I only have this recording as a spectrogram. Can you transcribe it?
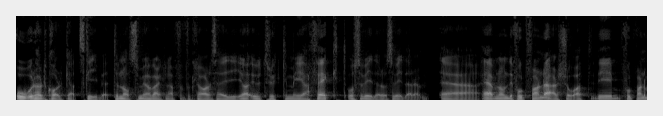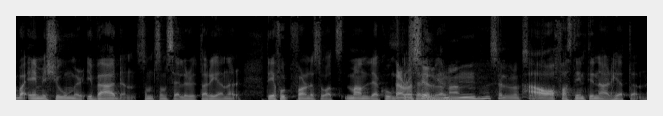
oerhört korkat skrivet. Är något som jag verkligen får förklara sig. Jag uttryckte mig i affekt och så vidare och så vidare. Eh, även om det fortfarande är så att det är fortfarande bara Amy Schumer i världen som, som säljer ut arenor. Det är fortfarande så att manliga komiker Sarah säljer mer. Silverman säljer också. Ja, fast inte i närheten.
